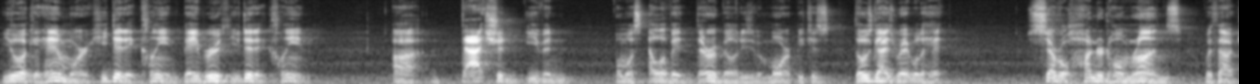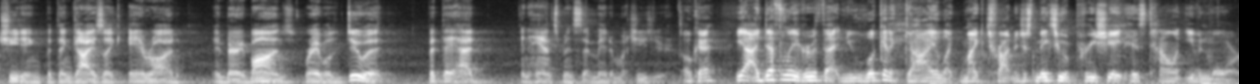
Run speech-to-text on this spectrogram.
you look at him where he did it clean. Babe Ruth, you did it clean. Uh, that should even almost elevate their abilities even more because those guys were able to hit several hundred home runs without cheating, but then guys like A Rod and Barry Bonds were able to do it, but they had enhancements that made it much easier. Okay. Yeah, I definitely agree with that. And you look at a guy like Mike Trout, and it just makes you appreciate his talent even more.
